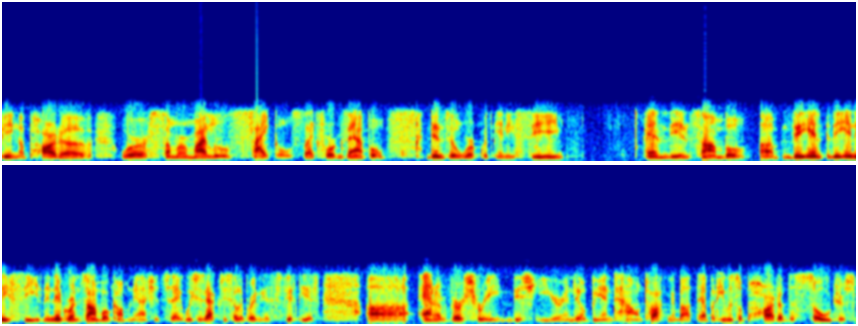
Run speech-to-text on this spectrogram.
being a part of were some of my little cycles. Like for example, Denzel worked with NEC and the ensemble, um, the the NEC, the Negro Ensemble Company, I should say, which is actually celebrating its 50th uh, anniversary this year, and they'll be in town talking about that. But he was a part of the Soldier's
